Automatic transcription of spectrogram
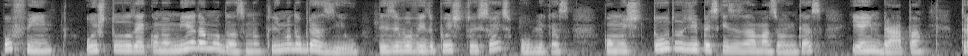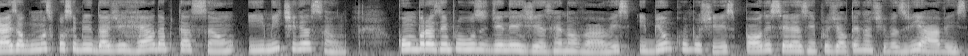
Por fim, o estudo da economia da mudança no clima do Brasil, desenvolvido por instituições públicas, como o Instituto de Pesquisas Amazônicas e a Embrapa, traz algumas possibilidades de readaptação e mitigação, como, por exemplo, o uso de energias renováveis e biocombustíveis podem ser exemplos de alternativas viáveis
